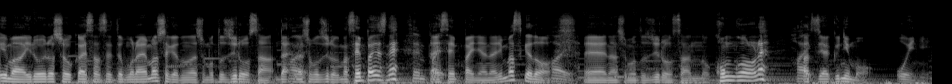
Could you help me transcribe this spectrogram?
ー今いろいろ紹介させてもらいましたけど梨本二郎さん、だはい。梨本二郎、まあ、先輩ですね。先輩。大先輩にはなりますけど、はい。えー梨本二郎さんの今後のね、はい。活躍にも大いに、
